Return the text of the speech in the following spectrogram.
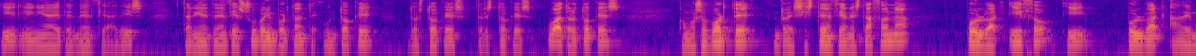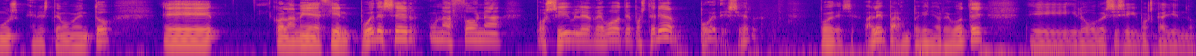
y línea de tendencia. ¿Veis? Esta línea de tendencia es súper importante. Un toque, dos toques, tres toques, cuatro toques. Como soporte, resistencia en esta zona, pullback hizo y pullback habemos en este momento. Eh, con la media de 100, ¿puede ser una zona posible rebote posterior? Puede ser, Puede ser, ¿vale? Para un pequeño rebote y, luego ver si seguimos cayendo.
